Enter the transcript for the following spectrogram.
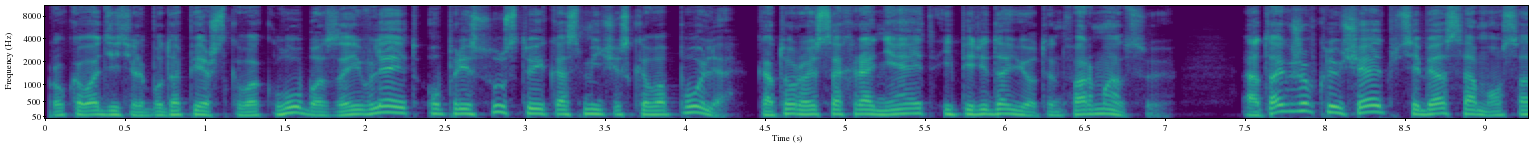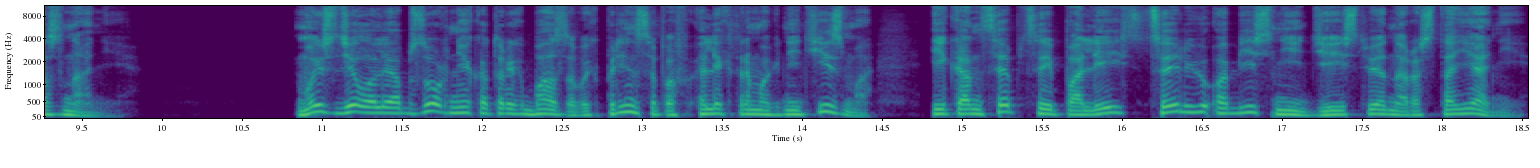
руководитель Будапештского клуба, заявляет о присутствии космического поля, которое сохраняет и передает информацию, а также включает в себя само сознание. Мы сделали обзор некоторых базовых принципов электромагнетизма и концепции полей с целью объяснить действия на расстоянии,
